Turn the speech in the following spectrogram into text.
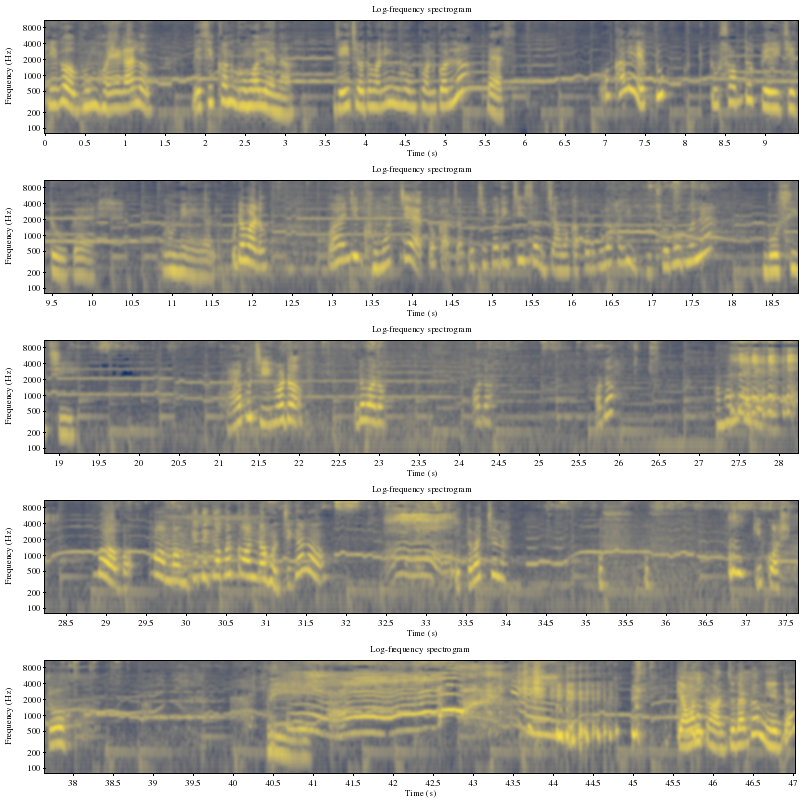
কি গো, ঘুম হয়ে গেল? বেশিক্ষণ ঘুমোলে না। যেই ছোট মানি ঘুম ফোন করল, ব্যাস। ও খালি একটু একটু শব্দ পেয়েছে তো, ব্যাস। ঘুম ভেঙে গেল। উঠে পারো যে ঘুমোচ্ছে, এত কাচাকুচি করেছি, সব জামা কাপড়গুলো খালি গুছোবো বলে বসিছি। হ্যাঁ বুঝি ওটো উঠে পারো ওটো ওটো হাম হাম। বাবা মামামকে দেখে আবার কান্না হচ্ছে কেন? উঠতে পারছে না। উফ উফ কি কষ্ট। কেমন কাঁদছে দেখা মেয়েটা।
